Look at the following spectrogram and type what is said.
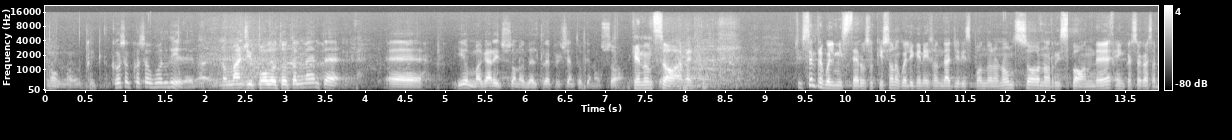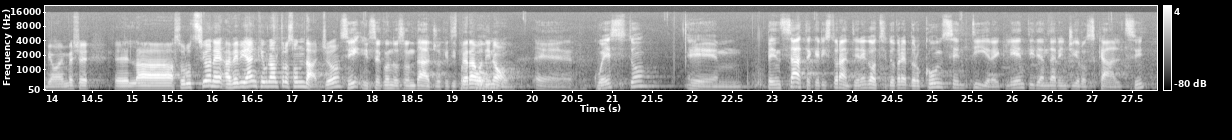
non, non, cosa, cosa, vuol dire? Non mangi pollo totalmente? Eh, io magari ci sono del 3% che non so. Che non so. C'è sempre quel mistero su chi sono quelli che nei sondaggi rispondono non so, non risponde, e in questo caso abbiamo invece eh, la soluzione. Avevi anche un altro sondaggio? Sì, il secondo sondaggio che ti Speravo di no. È questo. Eh, pensate che ristoranti e negozi dovrebbero consentire ai clienti di andare in giro scalzi?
